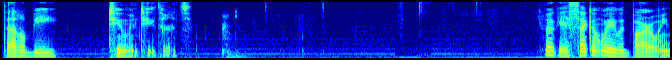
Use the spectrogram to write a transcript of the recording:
that'll be 2 and 2 thirds. Okay, second way with borrowing.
